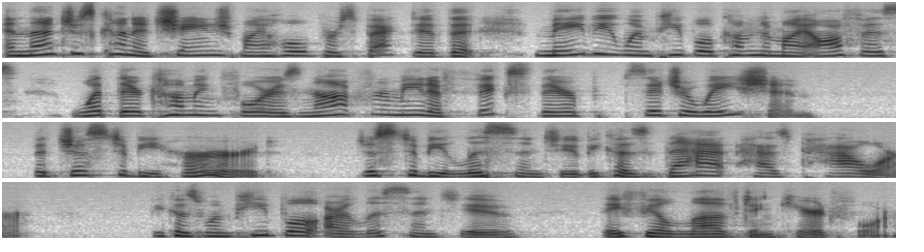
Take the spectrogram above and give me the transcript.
And that just kind of changed my whole perspective that maybe when people come to my office, what they're coming for is not for me to fix their situation, but just to be heard, just to be listened to, because that has power. Because when people are listened to, they feel loved and cared for.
